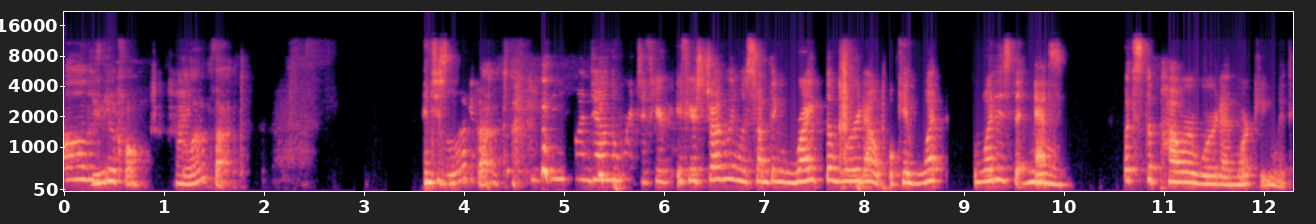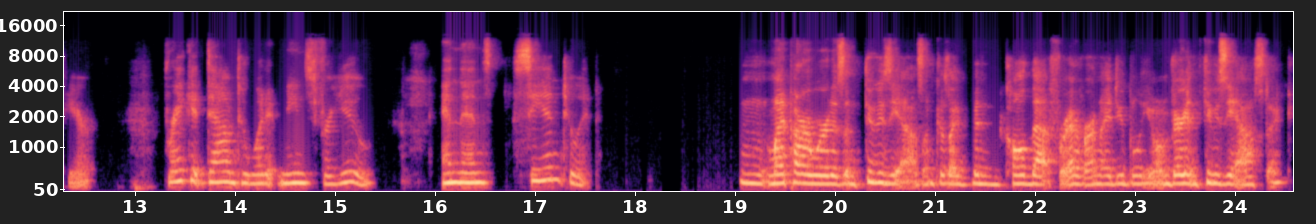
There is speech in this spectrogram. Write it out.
All of Beautiful. I love that. and I just love that. on down the words. If you're if you're struggling with something, write the word out. Okay, what What is the S? What's the power word I'm working with here? Break it down to what it means for you and then see into it. Mm, my power word is enthusiasm because I've been called that forever. And I do believe I'm very enthusiastic.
